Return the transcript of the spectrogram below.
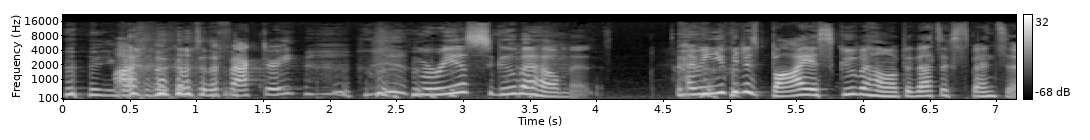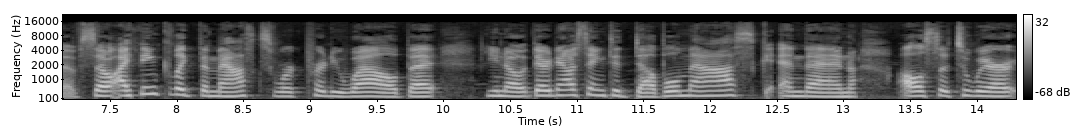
you got to hook up to the factory? Maria's scuba helmet. I mean, you could just buy a scuba helmet, but that's expensive. So I think like the masks work pretty well, but you know they're now saying to double mask and then also to wear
